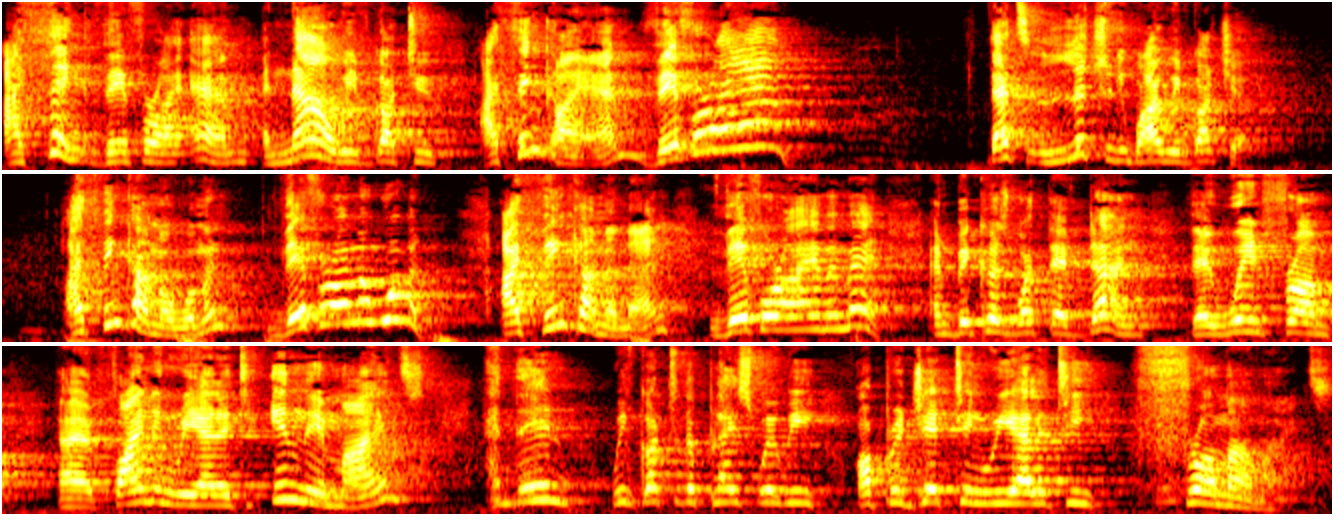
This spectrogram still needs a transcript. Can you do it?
I think, therefore I am, and now we've got to, I think I am, therefore I am. That's literally why we've got here. I think I'm a woman, therefore I'm a woman. I think I'm a man, therefore I am a man. And because what they've done, they went from uh, finding reality in their minds, and then we've got to the place where we are projecting reality from our minds.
